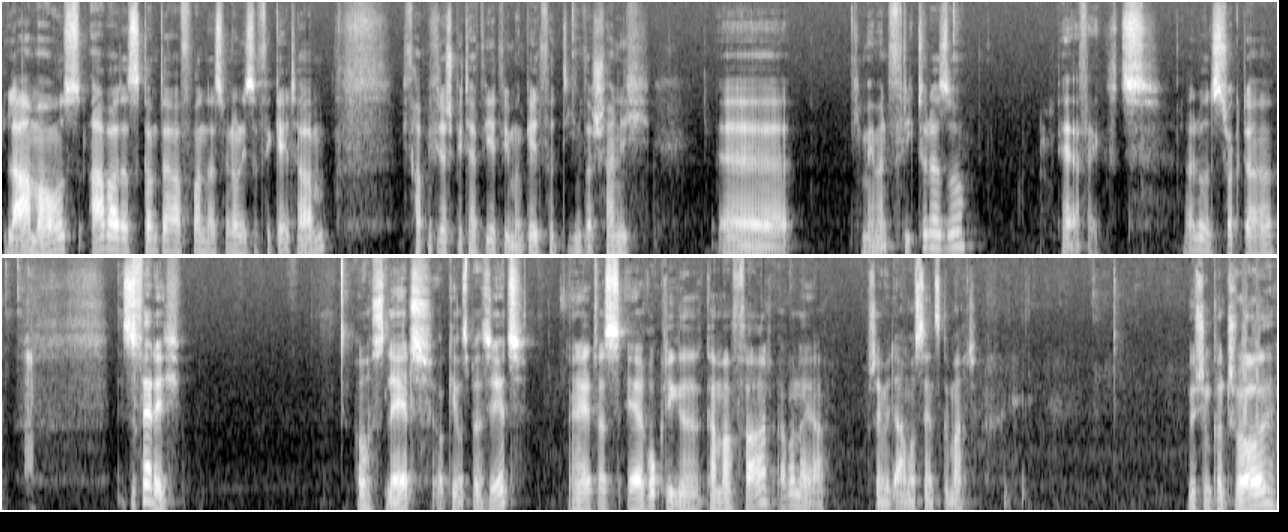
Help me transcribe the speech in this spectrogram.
lahm aus. Aber das kommt davon, dass wir noch nicht so viel Geld haben. Ich frage mich, wie das später wird, wie man Geld verdient. Wahrscheinlich, äh, ich meine, man fliegt oder so. Perfekt. Hallo Instructor. Es ist fertig. Oh, Slate. Okay, was passiert? Eine etwas eher rucklige Kammerfahrt, aber naja. Wahrscheinlich mit Armor Sense gemacht. Mission Control.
